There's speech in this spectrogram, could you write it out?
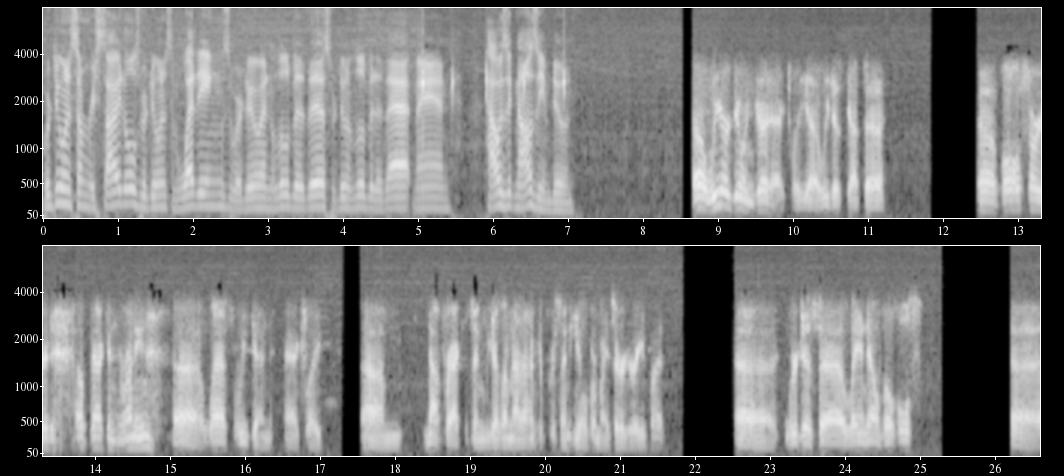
we're doing some recitals, we're doing some weddings, we're doing a little bit of this, we're doing a little bit of that, man. How is Ignasium doing? Oh, we are doing good actually. Yeah, we just got the uh, ball started up back and running uh, last weekend actually. Um, not practicing because I'm not 100% healed from my surgery, but uh, we're just uh, laying down vocals uh,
